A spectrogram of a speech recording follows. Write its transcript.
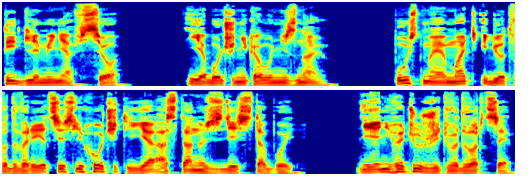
ты для меня все. Я больше никого не знаю. Пусть моя мать идет во дворец, если хочет, я останусь здесь с тобой. Я не хочу жить во дворце».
